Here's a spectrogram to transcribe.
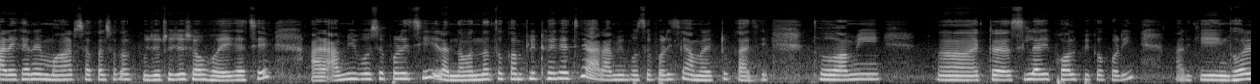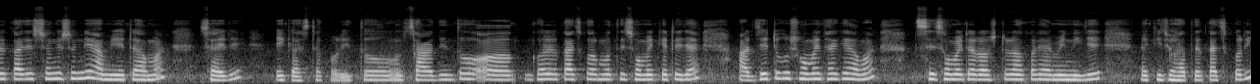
আর এখানে মার সকাল সকাল পুজো টুজো সব হয়ে গেছে। আর আমি বসে পড়েছি, রান্নাবান্না তো কমপ্লিট হয়ে গেছে, আর আমি বসে পড়েছি আমার একটু কাজে। তো আমি একটা সেলাই ফল পিকো করি। আর কি ঘরের কাজের সঙ্গে সঙ্গে আমি এটা আমার সাইডে এই কাজটা করি। তো সারাদিন তো ঘরের কাজকর্মতে সময় কেটে যায়। আর যেটুকু সময় থাকে আমার সে সময়টা নষ্ট না করে আমি নিজে কিছু হাতের কাজ করি।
